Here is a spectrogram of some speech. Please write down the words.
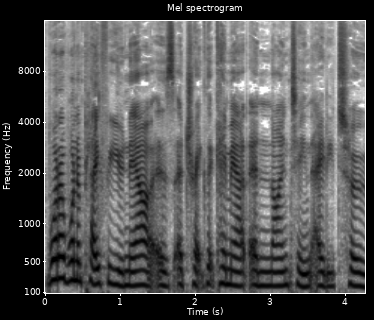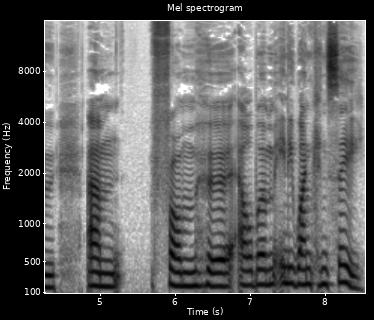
What I want to play for you now is a track that came out in 1982 um, from her album Anyone Can See.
